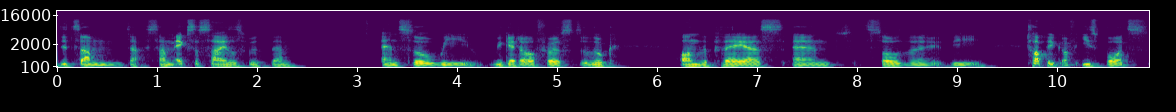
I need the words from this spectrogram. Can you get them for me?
did some some exercises with them, and so we we get our first look on the players, and so the the topic of esports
